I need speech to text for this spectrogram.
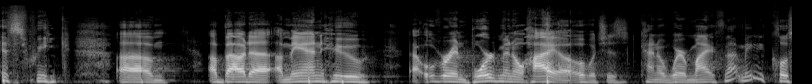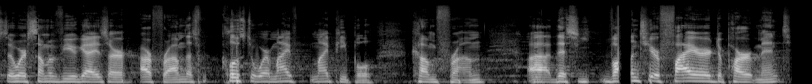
this week um, about a, a, man who, uh, over in Boardman, Ohio, which is kind of where my, not maybe close to where some of you guys are, are from, that's close to where my, my people come from. Uh, this volunteer fire department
